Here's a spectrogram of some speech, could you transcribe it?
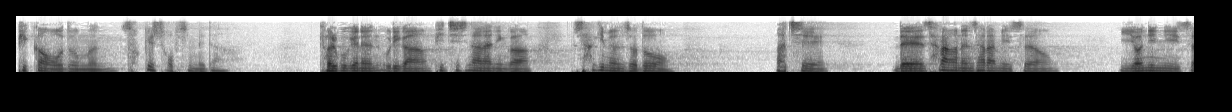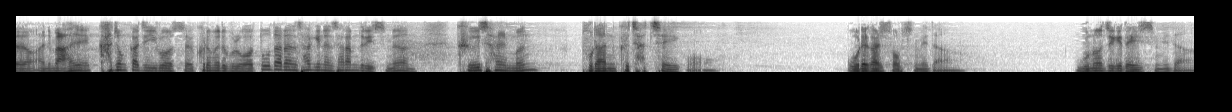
빛과 어둠은 섞일 수 없습니다. 결국에는 우리가 빛이신 하나님과 사귀면서도 마치 내 사랑하는 사람이 있어요. 연인이 있어요. 아니면 아예 가정까지 이루었어요. 그럼에도 불구하고 또 다른 사귀는 사람들이 있으면 그 삶은 불안 그 자체이고 오래 갈 수 없습니다. 무너지게 되어 있습니다.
